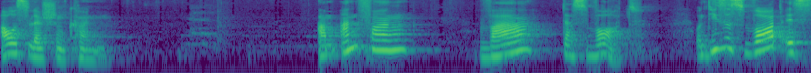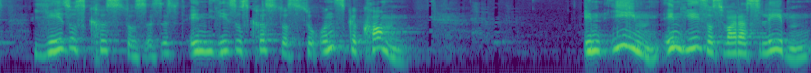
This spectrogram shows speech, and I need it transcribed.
auslöschen können. Am Anfang war das Wort. Und dieses Wort ist Jesus Christus. Es ist in Jesus Christus zu uns gekommen. In ihm, in Jesus war das Leben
